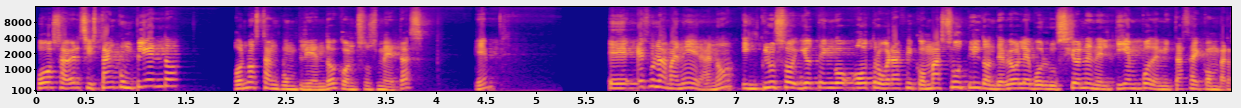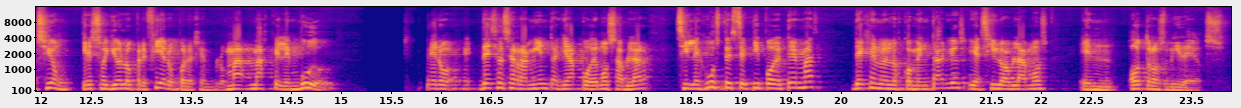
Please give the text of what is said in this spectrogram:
Puedo saber si están cumpliendo o no están cumpliendo con sus metas. Bien. Eh, es una manera, ¿no? Incluso yo tengo otro gráfico más útil donde veo la evolución en el tiempo de mi tasa de conversión, que eso yo lo prefiero, por ejemplo, más, más que el embudo. Pero de esas herramientas ya podemos hablar. Si les gusta este tipo de temas, déjenlo en los comentarios y así lo hablamos en otros videos.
